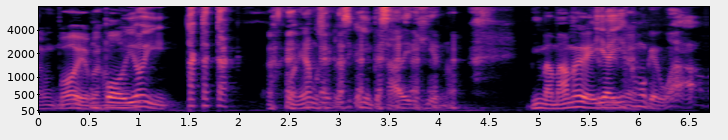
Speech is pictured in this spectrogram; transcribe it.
Un podio. un pues, podio y tac, tac, tac. Ponía música clásica y empezaba a dirigir, ¿no? Mi mamá me veía y es como que, wow,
